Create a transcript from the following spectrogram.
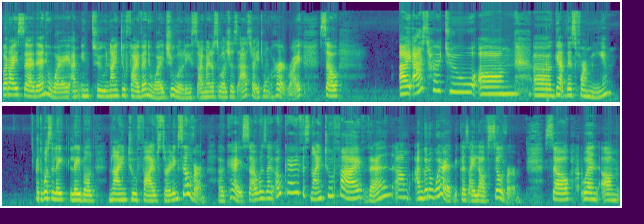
but I said anyway, I'm into 925 anyway, jewelry, so I might as well just ask her. It won't hurt, right? So I asked her to um, uh, get this for me it was late labeled 925 sterling silver. Okay, so I was like, okay, if it's 925, then um, I'm going to wear it because I love silver. So when um,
